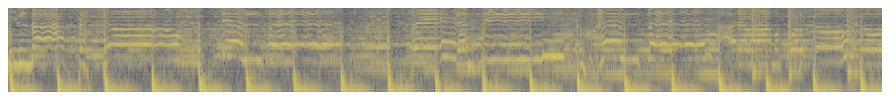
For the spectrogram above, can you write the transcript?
Y la presión se siente, espera en ti tu gente. Ahora vamos por todo,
